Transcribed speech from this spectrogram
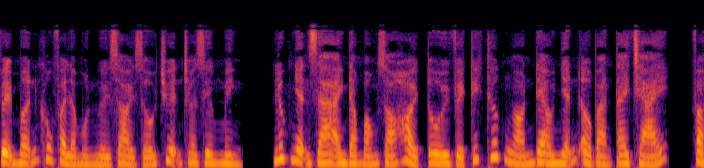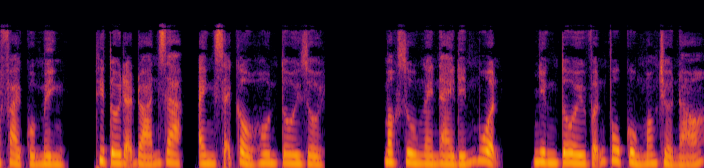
Vệ mẫn không phải là một người giỏi giấu chuyện cho riêng mình. Lúc nhận ra anh đang bóng gió hỏi tôi về kích thước ngón đeo nhẫn ở bàn tay trái và phải của mình, thì tôi đã đoán ra anh sẽ cầu hôn tôi rồi. Mặc dù ngày này đến muộn, nhưng tôi vẫn vô cùng mong chờ nó,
